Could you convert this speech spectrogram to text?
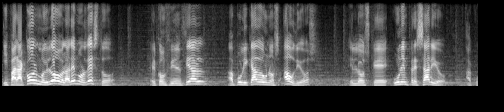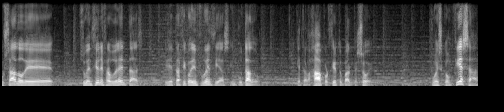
Y para colmo, y luego hablaremos de esto, el Confidencial ha publicado unos audios en los que un empresario acusado de subvenciones fraudulentas y de tráfico de influencias, imputado, que trabajaba, por cierto, para el PSOE, pues confiesa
